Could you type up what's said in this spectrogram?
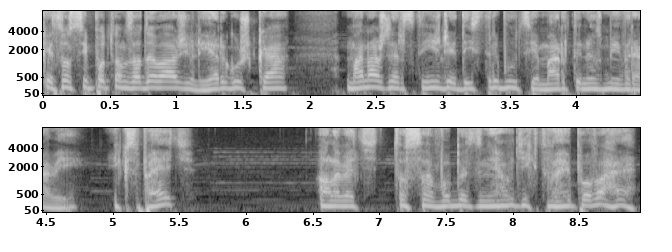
Keď som si potom zadovážil Jerguška, manažer z knižnej distribúcie Martinus mi vraví, X5? Ale veď to sa vôbec nehodí k tvojej povahe.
